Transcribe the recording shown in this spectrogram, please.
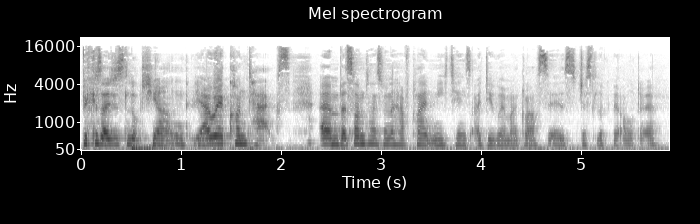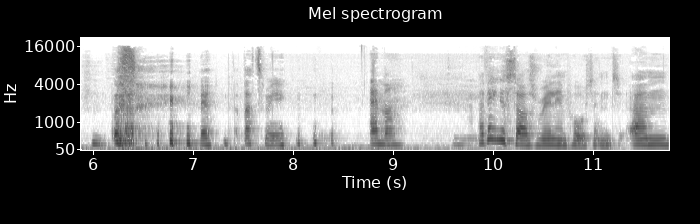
because I just looked young. Yeah, I wear contacts, um, but sometimes when I have client meetings, I do wear my glasses, just look a bit older. yeah, that's me. Emma. I think your style is really important. Um,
